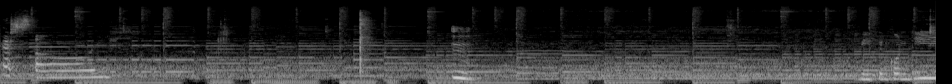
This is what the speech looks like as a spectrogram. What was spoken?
แอสออยอืมบีเป็นคนที่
